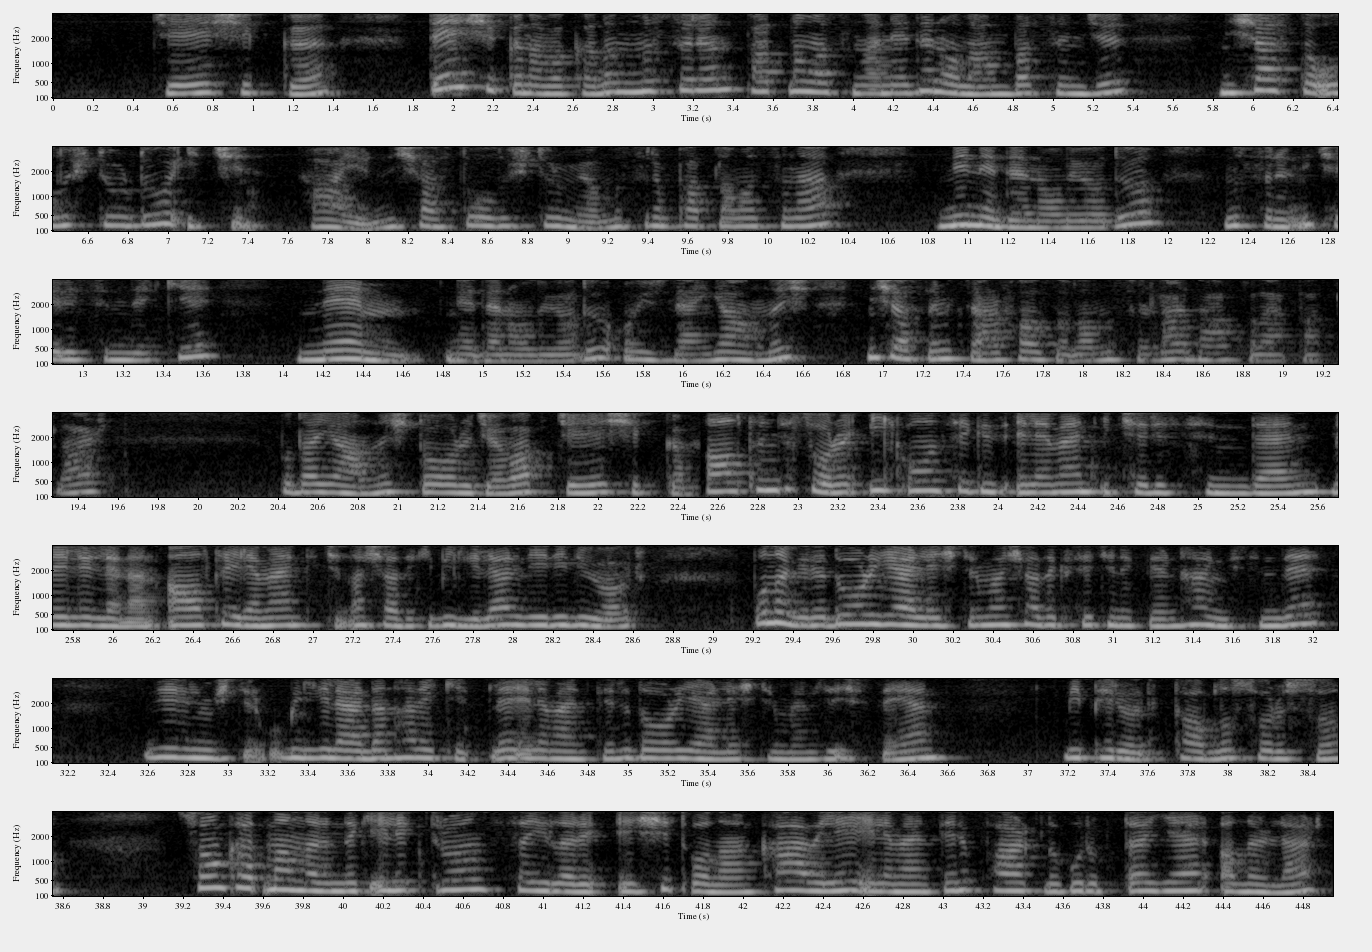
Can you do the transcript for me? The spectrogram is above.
C şıkkı. D şıkkına bakalım. Mısırın patlamasına neden olan basıncı nişasta oluşturduğu için. Hayır, nişasta oluşturmuyor. Mısırın patlamasına ne neden oluyordu? Mısırın içerisindeki nem neden oluyordu. O yüzden yanlış. Nişasta miktarı fazla olan mısırlar daha kolay patlar. Bu da yanlış. Doğru cevap C şıkkı. 6. soru ilk 18 element içerisinden belirlenen 6 element için aşağıdaki bilgiler veriliyor. Buna göre doğru yerleştirme aşağıdaki seçeneklerin hangisinde verilmiştir? Bu bilgilerden hareketle elementleri doğru yerleştirmemizi isteyen bir periyodik tablo sorusu. Son katmanlarındaki elektron sayıları eşit olan K ve L elementleri farklı grupta yer alırlar.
